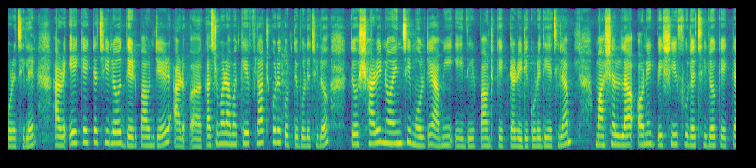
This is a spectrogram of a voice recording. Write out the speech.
করেছিলেন। আর এই কেকটা ছিল দেড় পাউন্ডের আর কাস্টমার আমাকে ফ্ল্যাট করে করতে বলেছিল, তো সাড়ে নয় ইঞ্চি মোল্ডে আমি এই দেড় পাউন্ড কেকটা রেডি করে দিয়েছিলাম। মাসাল্লাহ অনেক বেশি ফুলেছিল, কেকটা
